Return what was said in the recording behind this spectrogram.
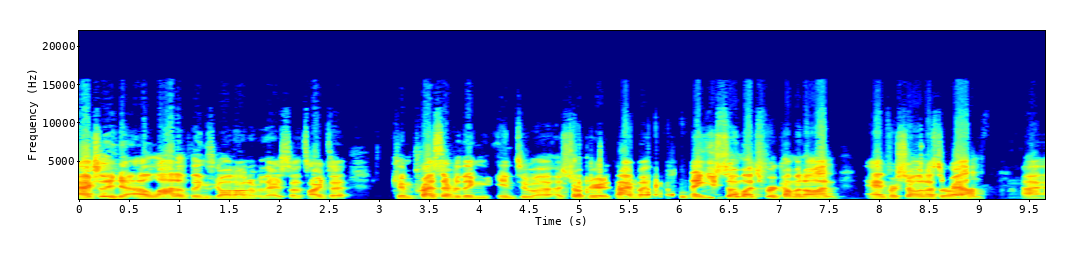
actually a lot of things going on over there, so it's hard to compress everything into a, a short period of time. But thank you so much for coming on and for showing us around. Uh,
